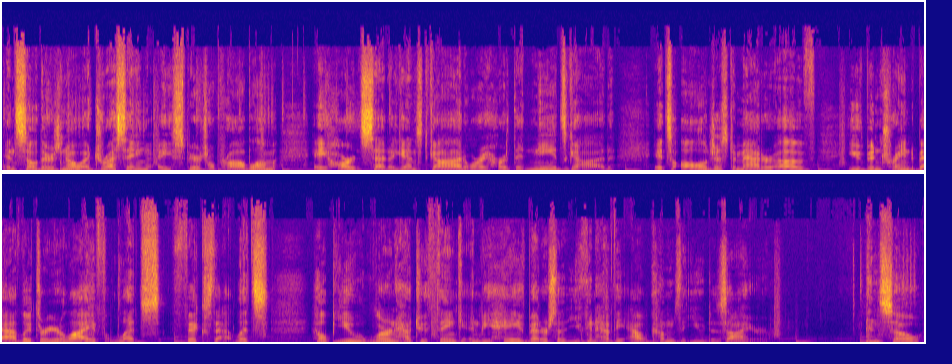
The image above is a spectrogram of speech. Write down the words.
And so there's no addressing a spiritual problem, a heart set against God or a heart that needs God. It's all just a matter of you've been trained badly through your life, let's fix that. Let's help you learn how to think and behave better so that you can have the outcomes that you desire. And so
